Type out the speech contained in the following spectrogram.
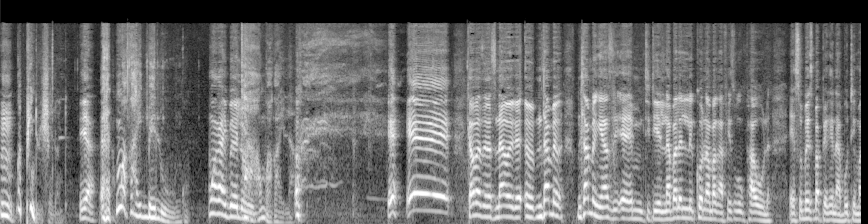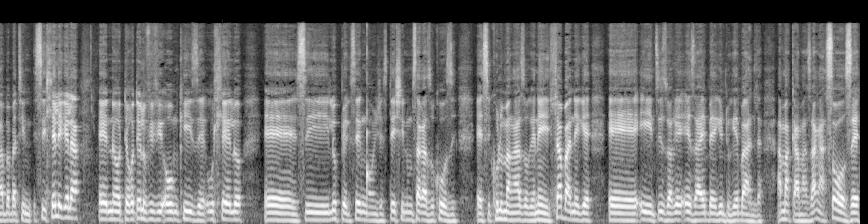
ungaphindi uyisho lento Yeah. eh ungakayi kubelungu ungakayibelu ah ungakayi la. Khabazela sinawe eh, mhlambe mhlambe ngiyazi eh, mdidili nabaleli khona abangafisa ukuphawula eh, so bese babheke nabo uthi mabe bathini. Sihleleke la no Dr. Vivi Omkhize uhlelo silubhekise ngqonje station umsakazo ukhozi sikhuluma ngazo ke nezihlabane ke eh insizwa ke ezayibeka induku ebandla. Amagama zangasoze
